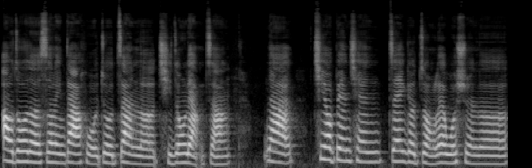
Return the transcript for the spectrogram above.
澳洲的森林大火就占了其中两张。那气候变迁这个种类，我选了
